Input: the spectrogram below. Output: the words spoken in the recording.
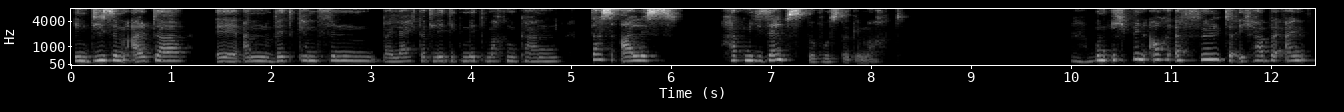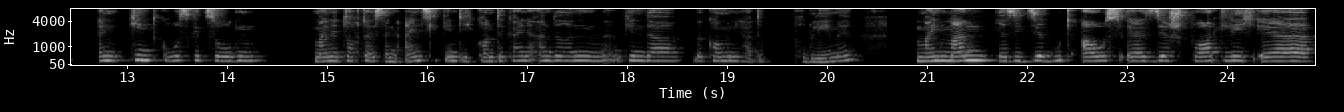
in diesem Alter äh, an Wettkämpfen bei Leichtathletik mitmachen kann. Das alles hat mich selbstbewusster gemacht. Mhm. Und ich bin auch erfüllter. Ich habe ein ein Kind großgezogen. Meine Tochter ist ein Einzelkind. Ich konnte keine anderen Kinder bekommen. Ich hatte Probleme. Mein Mann, er sieht sehr gut aus. Er ist sehr sportlich. Er,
